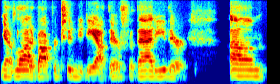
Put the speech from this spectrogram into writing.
you know, a lot of opportunity out there for that either. Um,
